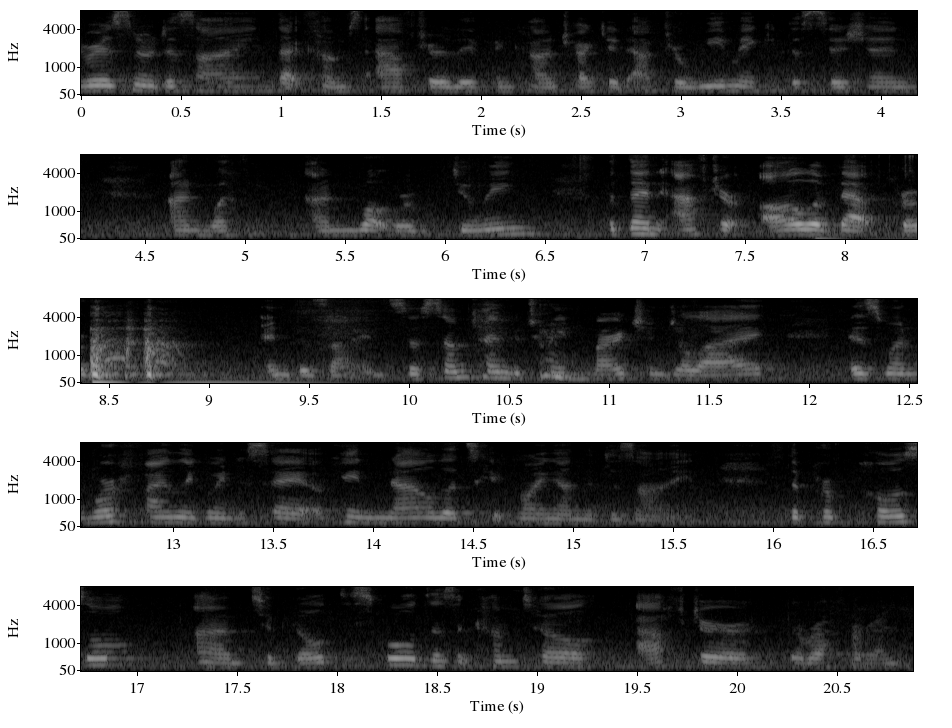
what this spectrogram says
There is no design that comes after they've been contracted, after we make a decision on what, on what we're doing, but then after all of that program and design. So sometime between March and July is when we're finally going to say, okay, now let's get going on the design. The proposal um, to build the school doesn't come till after the referendum.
